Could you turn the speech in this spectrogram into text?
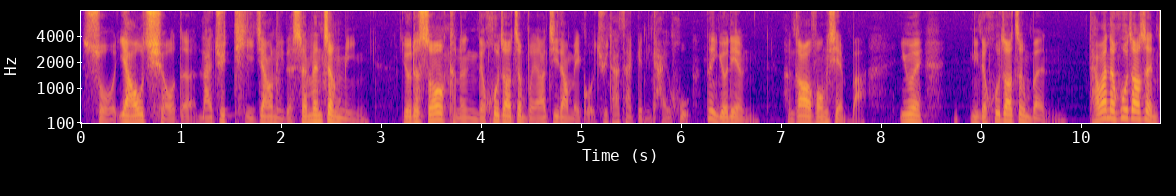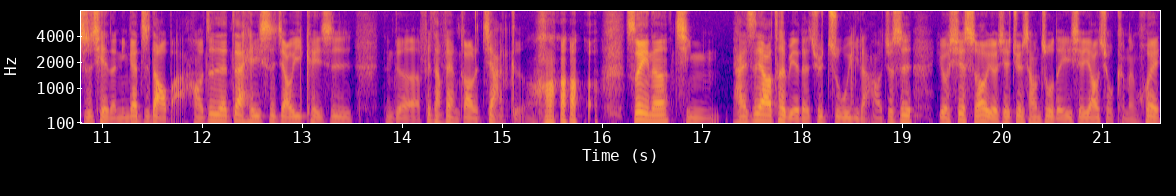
所要求的来去提交你的身份证明，有的时候可能你的护照正本要寄到美国去，他才给你开户，那有点很高的风险吧？因为你的护照正本。台湾的护照是很值钱的，你应该知道吧？好，这个在黑市交易可以是那个非常非常高的价格，所以呢，请还是要特别的去注意了。哈，就是有些时候有些券商做的一些要求可能会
